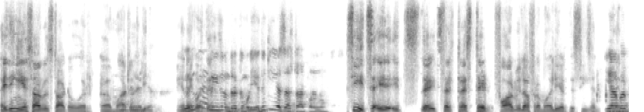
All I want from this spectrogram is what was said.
i think esr will start over uh, martinelli Martinelli எனக்கு வந்து ரீசன் இருக்க முடியும் எதுக்கு ESR ஸ்டார்ட் பண்ணணும் see it's it's it's a trusted formula from earlier this season yeah And- but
